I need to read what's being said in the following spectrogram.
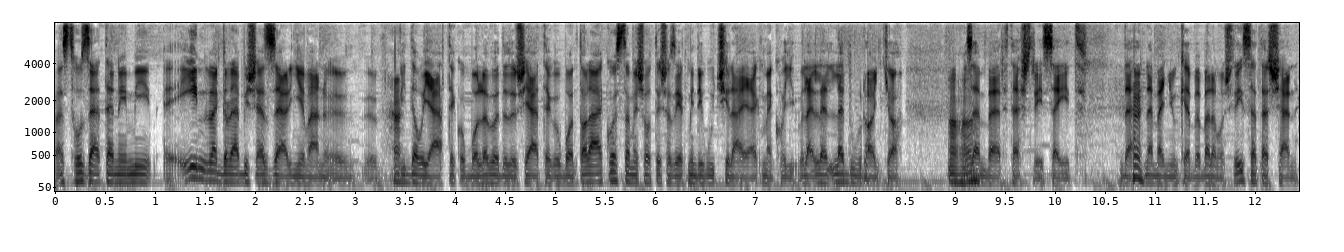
Ezt hozzátenném, mi, én legalábbis ezzel nyilván ö, videójátékokban, lövöldözős játékokban találkoztam, és ott is azért mindig úgy csinálják meg, hogy le, le, ledurrantja Aha. az ember testrészeit. De nem menjünk ebbe bele most részletesen.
